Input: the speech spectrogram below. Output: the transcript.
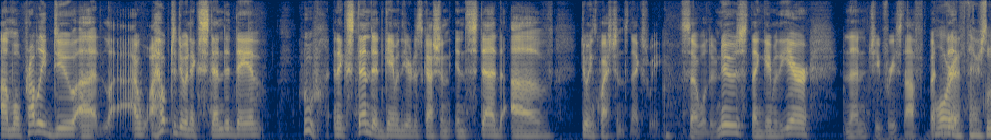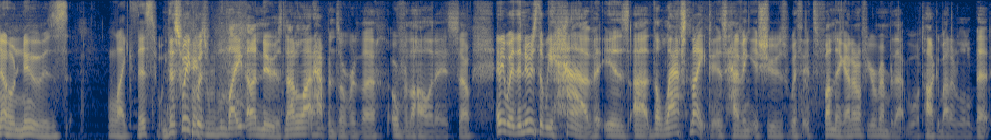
Um, we'll probably do. Uh, I, I hope to do an extended day of, whew, an extended game of the year discussion instead of doing questions next week. So we'll do news, then game of the year, and then cheap free stuff. But Or if there's no news like this week. this week was light on news. Not a lot happens over the over the holidays. So anyway, the news that we have is uh, the Last Night is having issues with its funding. I don't know if you remember that, but we'll talk about it a little bit.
